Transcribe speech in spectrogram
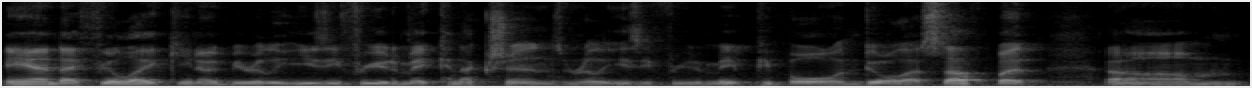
And i feel like you know it'd be really easy for you to make connections and really easy for you to meet people and do all that stuff. But um,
